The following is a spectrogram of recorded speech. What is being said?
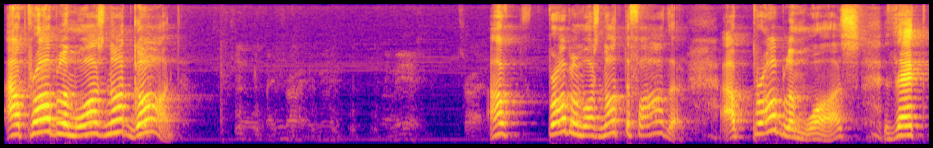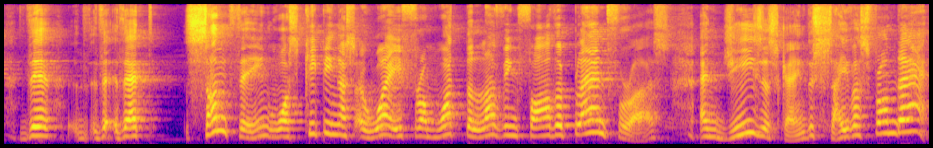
Our problem was not God. Our problem was not the Father. Our problem was that, the, that something was keeping us away from what the loving Father planned for us, and Jesus came to save us from that.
